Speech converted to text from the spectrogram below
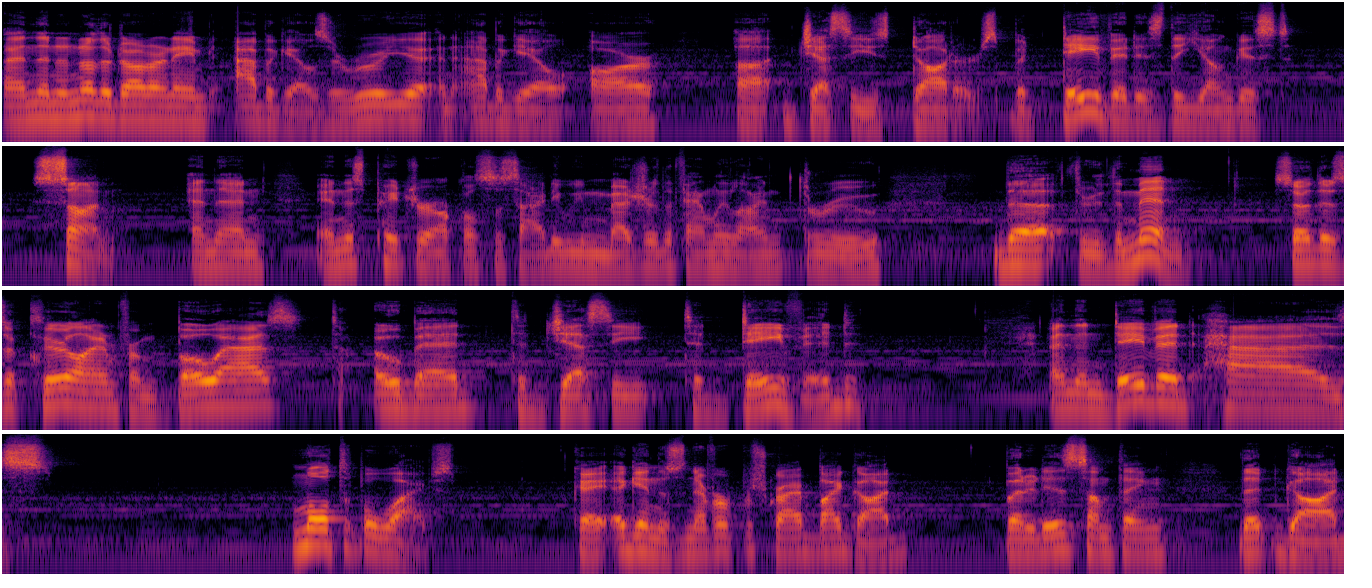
and then another daughter named Abigail. Zeruiah and Abigail are uh, Jesse's daughters, but David is the youngest son. And then in this patriarchal society, we measure the family line through the through the men. So there's a clear line from Boaz to Obed to Jesse to David. And then David has multiple wives. Okay, again, this is never prescribed by God, but it is something that God,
